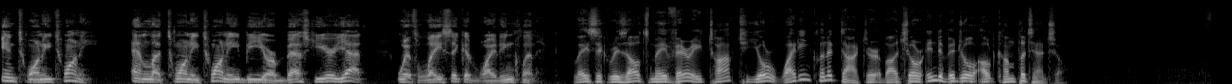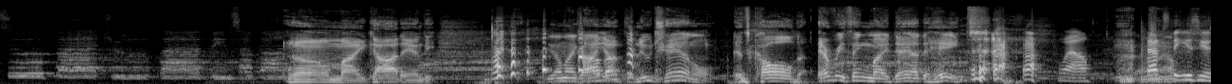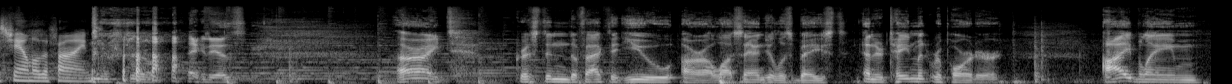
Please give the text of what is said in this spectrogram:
in 2020. And let 2020 be your best year yet with LASIK at Whiting Clinic. LASIK results may vary. Talk to your Whiting Clinic doctor about your individual outcome potential. Oh my God, Andy. Oh my God. I got the new channel. It's called Everything My Dad Hates. Well, that's the easiest channel to find. That's true. it is. All right. Kristen, the fact that you are a Los Angeles based entertainment reporter, I blame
